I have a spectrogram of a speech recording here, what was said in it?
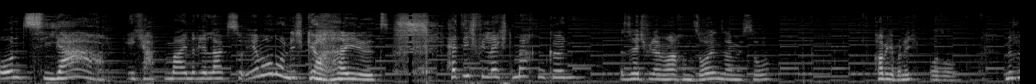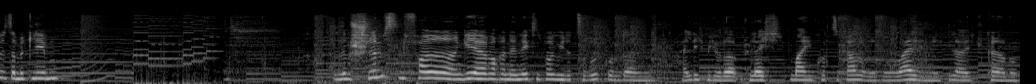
Und ja, ich habe meinen Relaxo immer noch nicht geheilt. Hätte ich vielleicht machen können. Also hätte ich wieder machen sollen, sagen wir so. Habe ich aber nicht. Also Müssen wir jetzt damit leben? Und im schlimmsten Fall, dann gehe ich einfach in der nächsten Folge wieder zurück und dann halte ich mich oder vielleicht mache ich einen kurzen Cut oder so, weiß ich nicht, vielleicht, keine Ahnung.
